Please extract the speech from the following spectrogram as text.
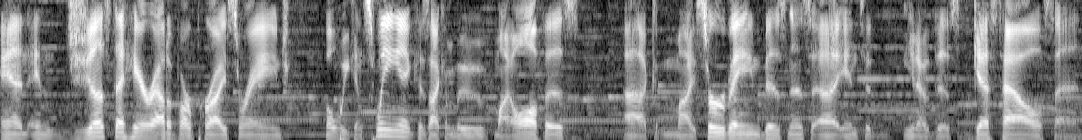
and, and just a hair out of our price range, but we can swing it because I can move my office, uh, my surveying business uh, into, you know, this guest house and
